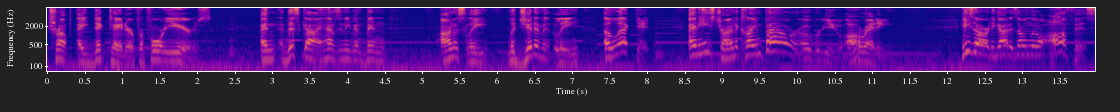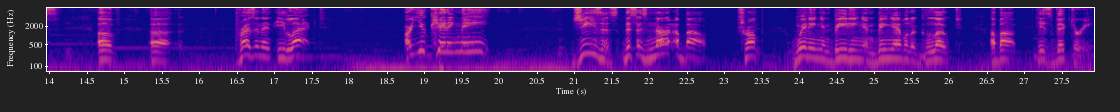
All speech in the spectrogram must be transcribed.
Trump a dictator for 4 years. And this guy hasn't even been honestly legitimately elected. And he's trying to claim power over you already. He's already got his own little office of uh, president elect. Are you kidding me? Jesus, this is not about Trump winning and beating and being able to gloat about his victory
